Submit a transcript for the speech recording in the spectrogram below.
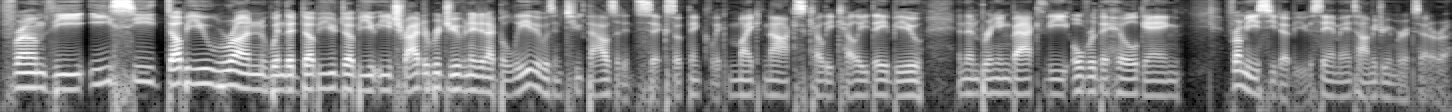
from the ECW run when the WWE tried to rejuvenate it. I believe it was in 2006. So think like Mike Knox, Kelly Kelly debut, and then bringing back the Over the Hill gang from ECW, the Sandman, Tommy Dreamer, etc.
